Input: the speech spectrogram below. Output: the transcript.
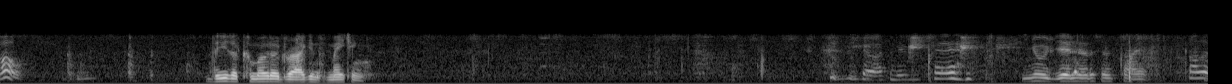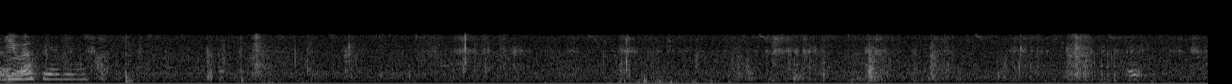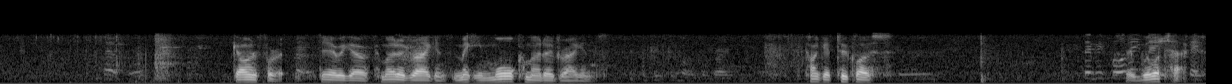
Whoa. These are Komodo dragons mating. New generation science. Call it Eva. everyone. Going for it. There we go. Komodo dragons. Making more Komodo dragons. Can't get too close. So They they, will mate, attack. they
